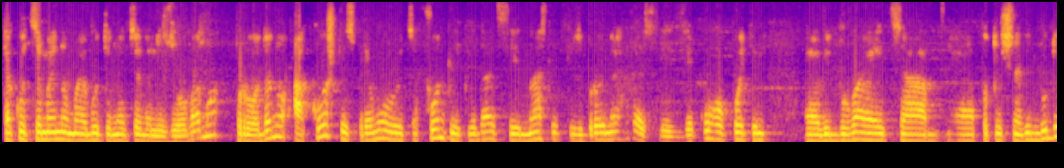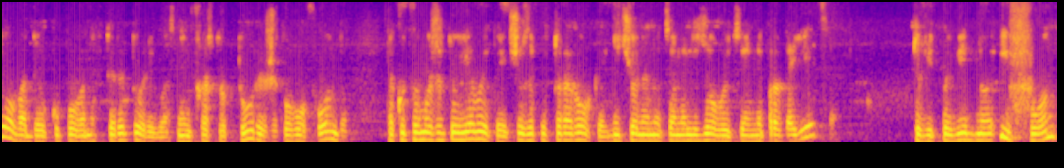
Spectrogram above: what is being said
Так от це майно має бути націоналізовано, продано, а кошти спрямовуються в фонд ліквідації наслідків збройної агресії, з якого потім е, відбувається е, поточна відбудова деокупованих територій, власне, інфраструктури, житлового фонду. Так от ви можете уявити, якщо за півтора роки нічого не націоналізовується і не продається, то відповідно і фонд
